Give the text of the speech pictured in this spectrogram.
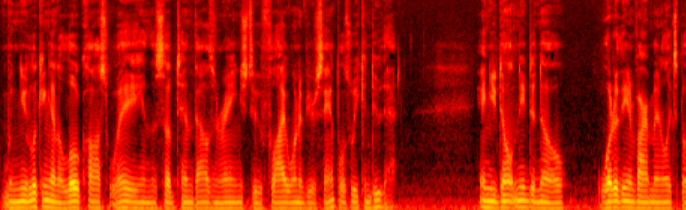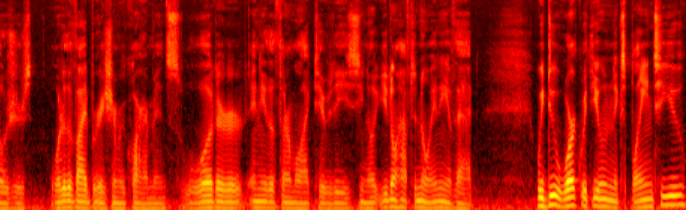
When you're looking at a low cost way in the sub 10,000 range to fly one of your samples, we can do that. And you don't need to know what are the environmental exposures, what are the vibration requirements, what are any of the thermal activities. You know, you don't have to know any of that. We do work with you and explain to you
